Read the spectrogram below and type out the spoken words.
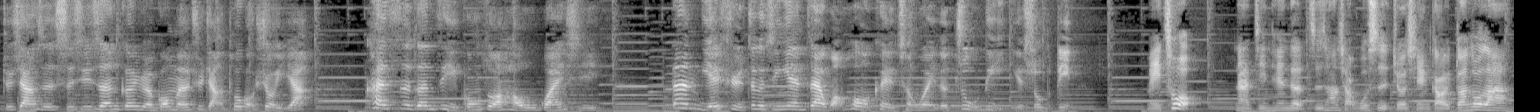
就像是实习生跟员工们去讲脱口秀一样，看似跟自己工作毫无关系。但也许这个经验在往后可以成为你的助力，也说不定。没错，那今天的职场小故事就先告一段落啦。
